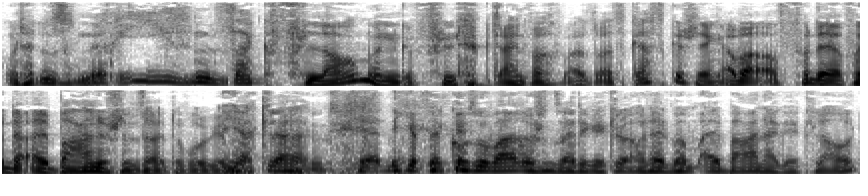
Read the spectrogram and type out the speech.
und hat uns einen riesen Sack Pflaumen gepflückt, einfach, also als Gastgeschenk, aber auch von der, von der albanischen Seite wohl Ja klar, der hat nicht auf der kosovarischen Seite geklaut, der hat beim Albaner geklaut.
